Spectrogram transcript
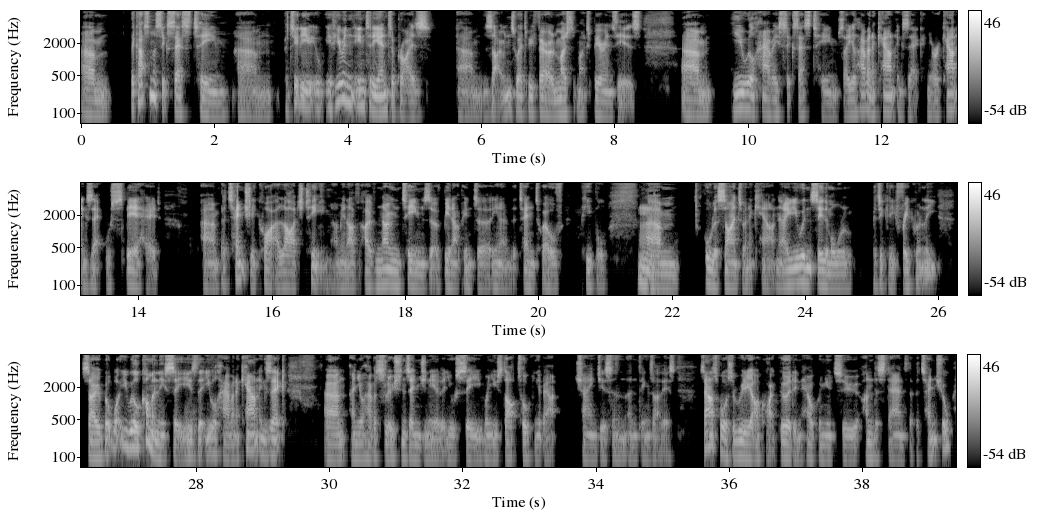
Um, the customer success team, um, particularly if you're in, into the enterprise um, zones, where to be fair, most of my experience is, um, you will have a success team. So you'll have an account exec, and your account exec will spearhead um, potentially quite a large team. I mean, I've, I've known teams that have been up into, you know, the 10, 12 people, mm. all assigned to an account. Now, you wouldn't see them all particularly frequently. So, but what you will commonly see is that you will have an account exec um, and you'll have a solutions engineer that you'll see when you start talking about changes and, and things like this. Salesforce really are quite good in helping you to understand the potential.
